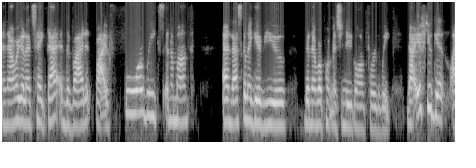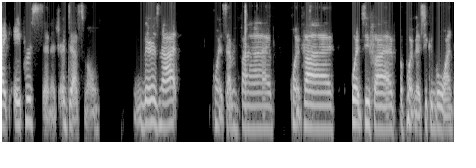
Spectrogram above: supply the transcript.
And now we're gonna take that and divide it by four weeks in a month. And that's gonna give you the number of appointments you need to go on for the week. Now, if you get like a percentage or decimal, there's not 0.75, 0.5, 0.25 appointments you can go on.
